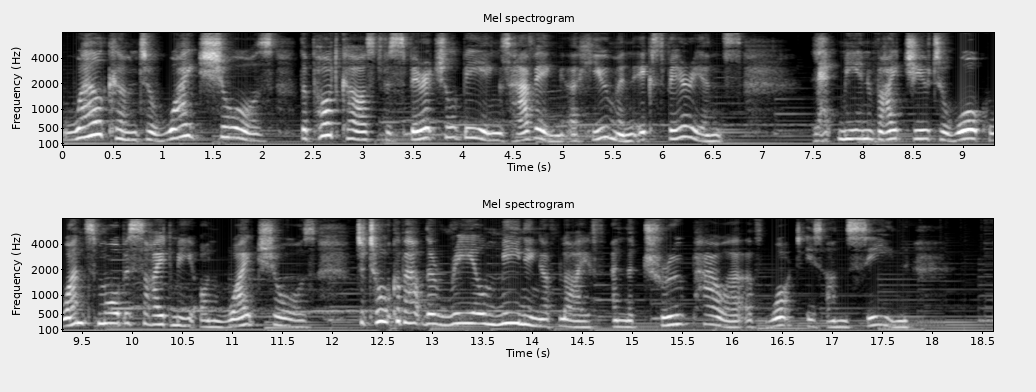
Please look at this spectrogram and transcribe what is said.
Welcome to White Shores, the podcast for spiritual beings having a human experience. Let me invite you to walk once more beside me on white shores to talk about the real meaning of life and the true power of what is unseen.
